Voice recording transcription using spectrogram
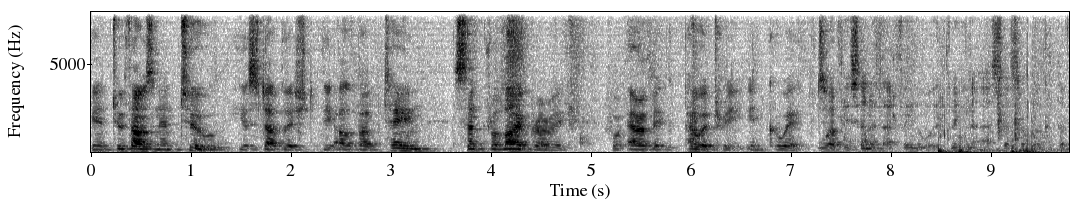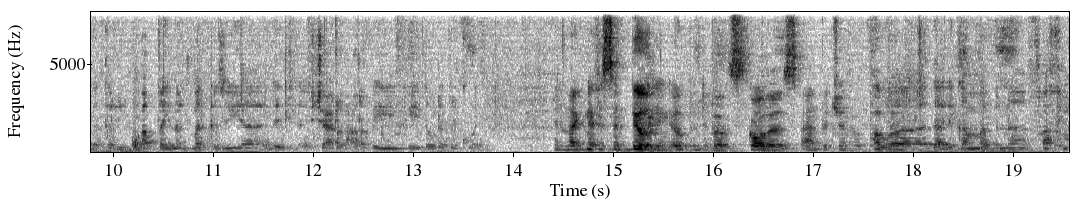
In 2002, he established the Al Babtain Central Library for Arabic Poetry in Kuwait. وفي سنة 2002 أسس مكتبة البطين المركزية للشعر العربي في دولة الكويت A magnificent building open to both scholars and the general public. وذلك مبنى فخم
